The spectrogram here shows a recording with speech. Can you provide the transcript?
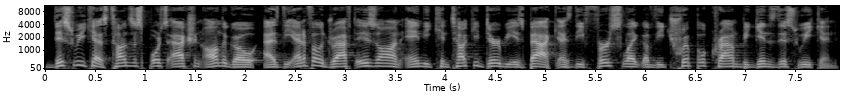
This week has tons of sports action on the go as the NFL draft is on, and the Kentucky Derby is back as the first leg of the Triple Crown begins this weekend.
